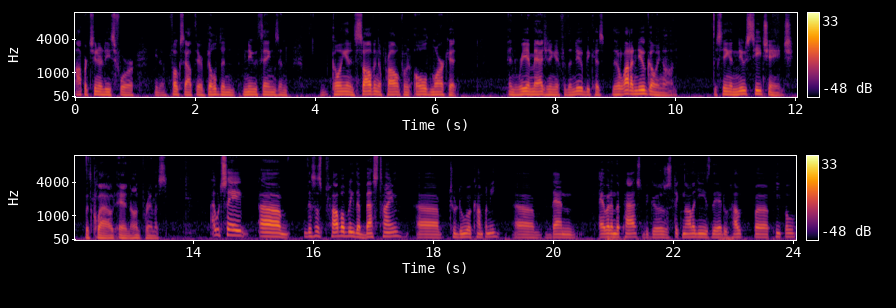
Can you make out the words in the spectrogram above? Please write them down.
opportunities for you know, folks out there building new things and going in and solving a problem from an old market and reimagining it for the new because there's a lot of new going on. You're seeing a new sea change with cloud and on-premise? I would say um, this is probably the best time uh, to do a company uh, than ever in the past because technology is there to help uh, people,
